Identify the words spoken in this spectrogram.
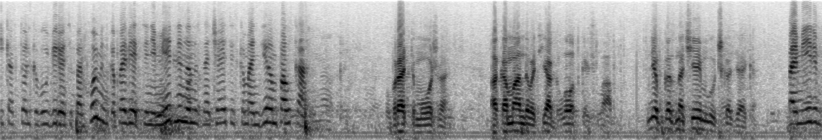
И как только вы уберете Пархоменко, поверьте, немедленно назначаетесь командиром полка. Убрать-то можно, а командовать я глоткой слаб. Мне б казначеем лучше, хозяйка. Помиримся.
